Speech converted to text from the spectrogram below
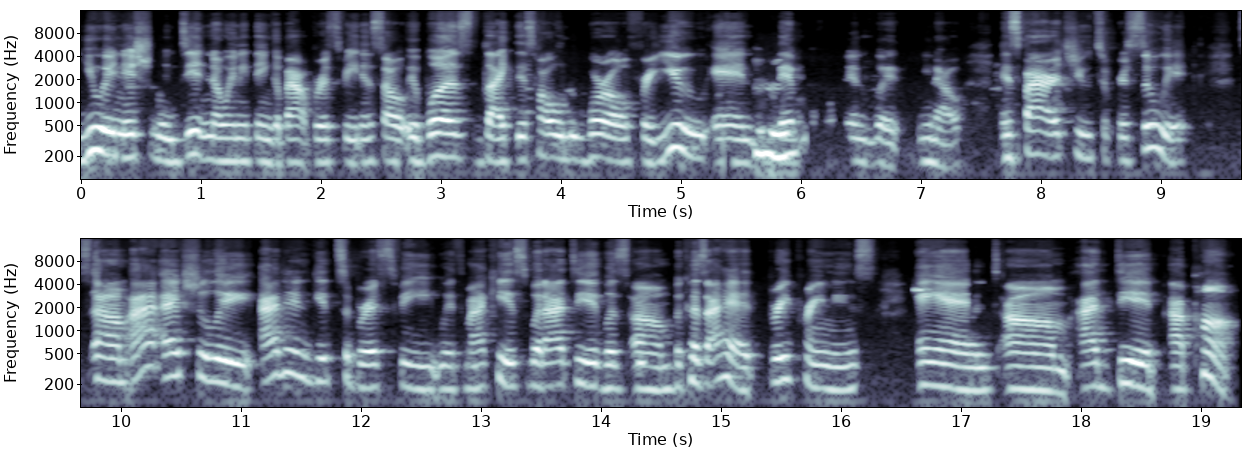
you initially didn't know anything about breastfeeding. So it was like this whole new world for you. And mm-hmm. that and what, you know, inspired you to pursue it. Um, I actually I didn't get to breastfeed with my kids. What I did was um, because I had three preemies and um, I did I pumped.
